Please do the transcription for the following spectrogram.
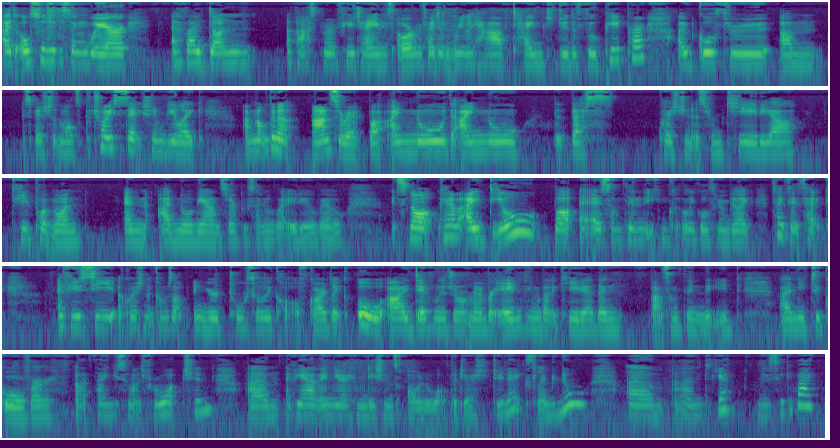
I'd also do this thing where if I'd done a paper a few times or if I didn't really have time to do the full paper I would go through um especially the multiple choice section and be like I'm not gonna answer it but I know that I know that this question is from key area 3.1 and I'd know the answer because I know that area well it's not kind of ideal but it is something that you can quickly go through and be like tick tick tick. If you see a question that comes up and you're totally caught off guard like oh I definitely don't remember anything about the key area then that's something that you'd uh, need to go over. But thank you so much for watching. Um, if you have any recommendations on what video I should do next, let me know. Um, and yeah, I'm to say goodbye.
